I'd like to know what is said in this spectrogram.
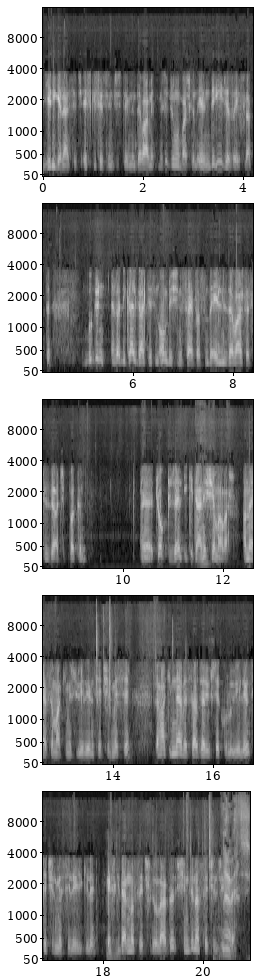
yeni gelen seç, eski seçim sisteminin devam etmesi Cumhurbaşkanı'nın elini de iyice zayıflattı. Bugün Radikal Gazetesi'nin 15. sayfasında elinizde varsa siz de açıp bakın. Ee, çok güzel iki tane şema var. Anayasa Mahkemesi üyelerinin seçilmesi ve Hakimler ve Savcılar Yüksek Kurulu üyelerinin seçilmesiyle ilgili. Eskiden nasıl seçiliyorlardı, şimdi nasıl seçilecekler? Evet,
